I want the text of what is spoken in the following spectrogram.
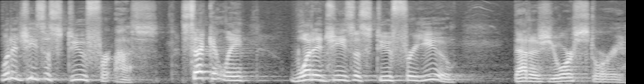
What did Jesus do for us? Secondly, what did Jesus do for you? That is your story.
